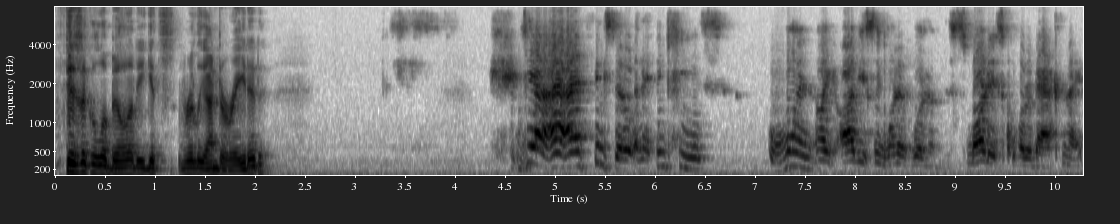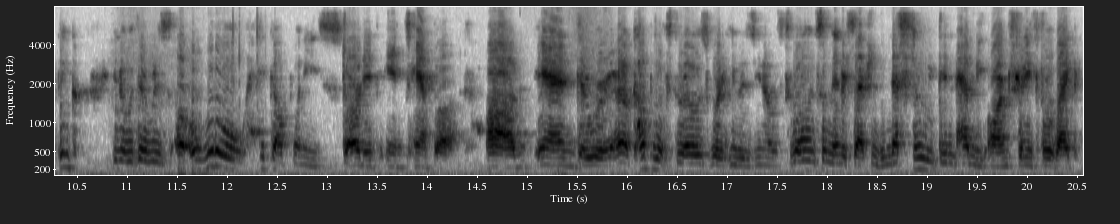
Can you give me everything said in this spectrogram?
physical ability gets really underrated? Yeah, I, I think so, and I think he's one like obviously one of one of the smartest quarterbacks, and I think you know there was a, a little hiccup when he started in Tampa, um, and there were a couple of throws where he was you know throwing some interceptions and necessarily didn't have the arm strength for like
